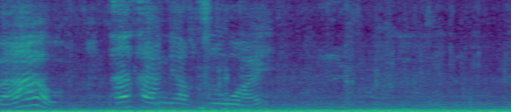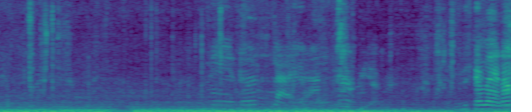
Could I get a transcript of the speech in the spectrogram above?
ว้าวท่าทางอยากสวยมีรถหลายอันนะทำไมนะ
